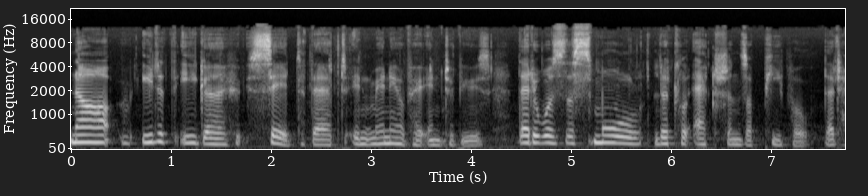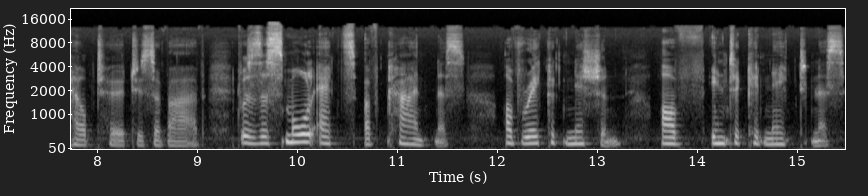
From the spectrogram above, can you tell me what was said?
Now, Edith Eger said that in many of her interviews that it was the small little actions of people that helped her to survive. It was the small acts of kindness, of recognition, of interconnectedness.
